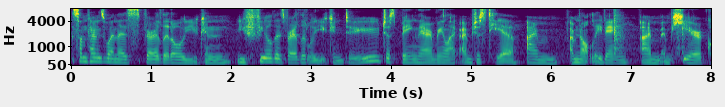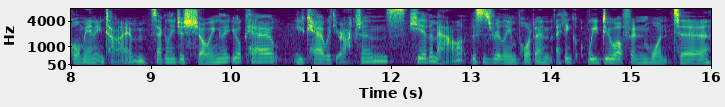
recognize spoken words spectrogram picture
Sometimes when there's very little you can you feel there's very little you can do, just being there and being like, I'm just here. I'm I'm not leaving. I'm, I'm here. Call me anytime. Secondly, just showing that you care you care with your actions. Hear them out. This is really important. I think we do often want to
